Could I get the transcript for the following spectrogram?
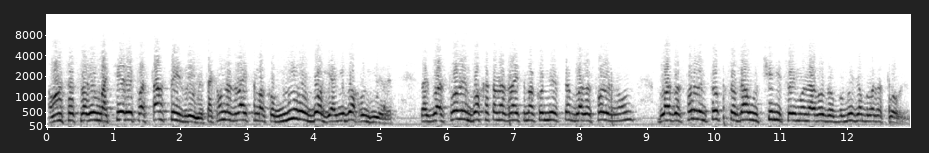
Он сотворил материю, пространство и время. Так он называется Маком. Мир в Боге, а не Бог в мире. Так благословен Бог, это называется Маком место, благословен Он, благословен тот, кто дал учение своему народу, будь он благословлен.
